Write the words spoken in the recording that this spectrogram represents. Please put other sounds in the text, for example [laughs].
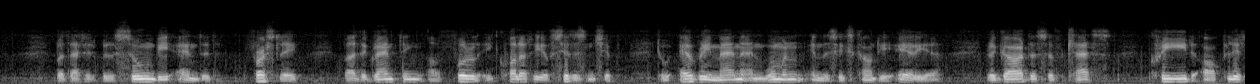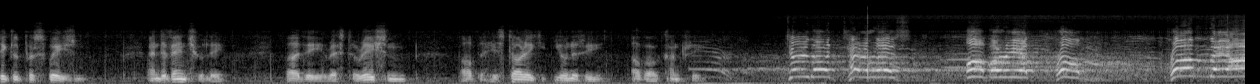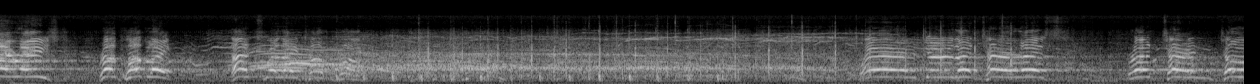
but that it will soon be ended, firstly, by the granting of full equality of citizenship to every man and woman in the six-county area, regardless of class, creed, or political persuasion, and eventually by the restoration of the historic unity of our country. to the terrorists operate from, from the Irish Republic. That's where they come from. Where do the terrorists return to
